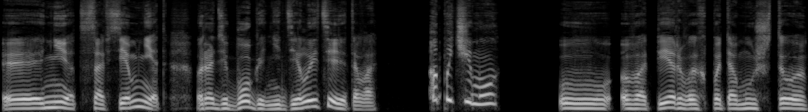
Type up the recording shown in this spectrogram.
«Э, нет, совсем нет. Ради бога, не делайте этого». «А почему?» «У, во-первых, потому что...»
